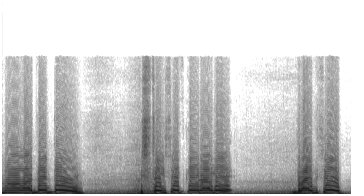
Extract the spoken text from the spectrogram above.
mga ka-adventure. Stay safe kayo lagi. Drive safe.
